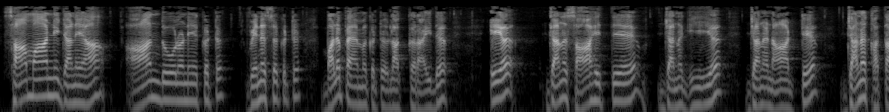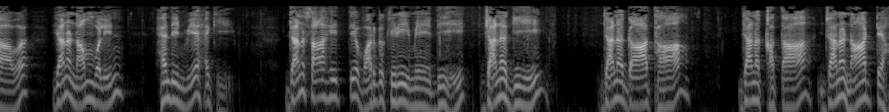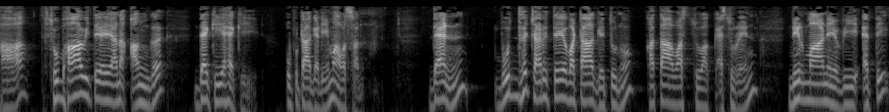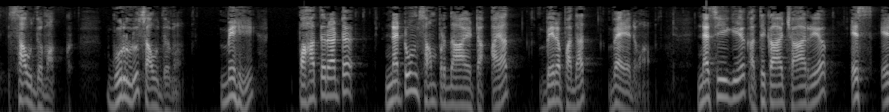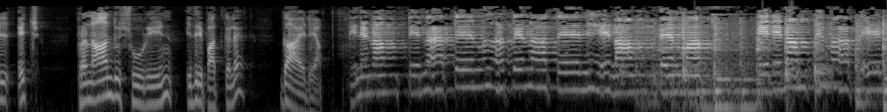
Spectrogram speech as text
සාමාන්‍ය ජනයා ආందోලනයකට වෙනසකට බලපෑමකට ලක් කරයිද එය ජන සාහිත්‍යය ජන ගීය ජන නාට්‍ය ජන කතාව යන නම් වලින් හැඳින්විය හැකියි. ජන සාහිත්‍ය වර්ග කිරීමේදී ජන ගී ජන ගාථා ජන කතා ජන නාට්‍ය හා ස්වභාවිතය යන අංග දැකිය හැකියි. උපුටා ගැනීම අවසන්. දැන් බුද්ධ චරිතය වටා ගෙතුණු කතා වස්තුවක් ඇසුරෙන් නිර්මාණය වී ඇති සෞදමක් ගුරුළු සෞදම මෙහි පහතරට නැටුම් සම්ප්‍රදායට අයත් බෙරපදත් වැයෙනවා නැසීගිය කතිකාචාර්ය එස්.එල්.එච්. ප්‍රනාන්දු ශූරීන් ඉදිරිපත් කළ ගායනයක් තිනනම් තෙන තෙන තෙන තෙනිනම් තෙන්ම තෙනනම් තෙන තෙන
